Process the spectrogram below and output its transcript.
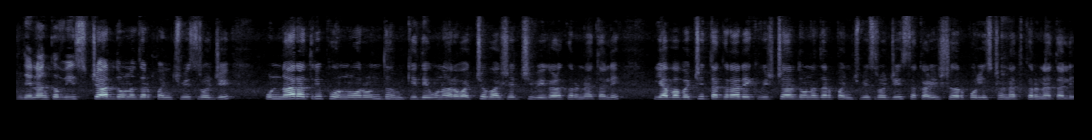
दिनांक वीस चार दोन हजार पंचवीस रोजी पुन्हा रात्री फोनवरून धमकी देऊन अर्वाच्य भाषेत शिवीगाळ करण्यात आली. याबाबतची तक्रार एकवीस चार दोन हजार पंचवीस रोजी सकाळी शहर पोलीस ठाण्यात करण्यात आली.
